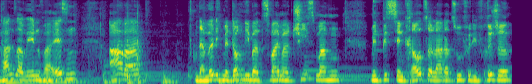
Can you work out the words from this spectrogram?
kann es auf jeden Fall essen, aber da würde ich mir doch lieber zweimal Cheese machen mit bisschen Krautsalat dazu für die Frische.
